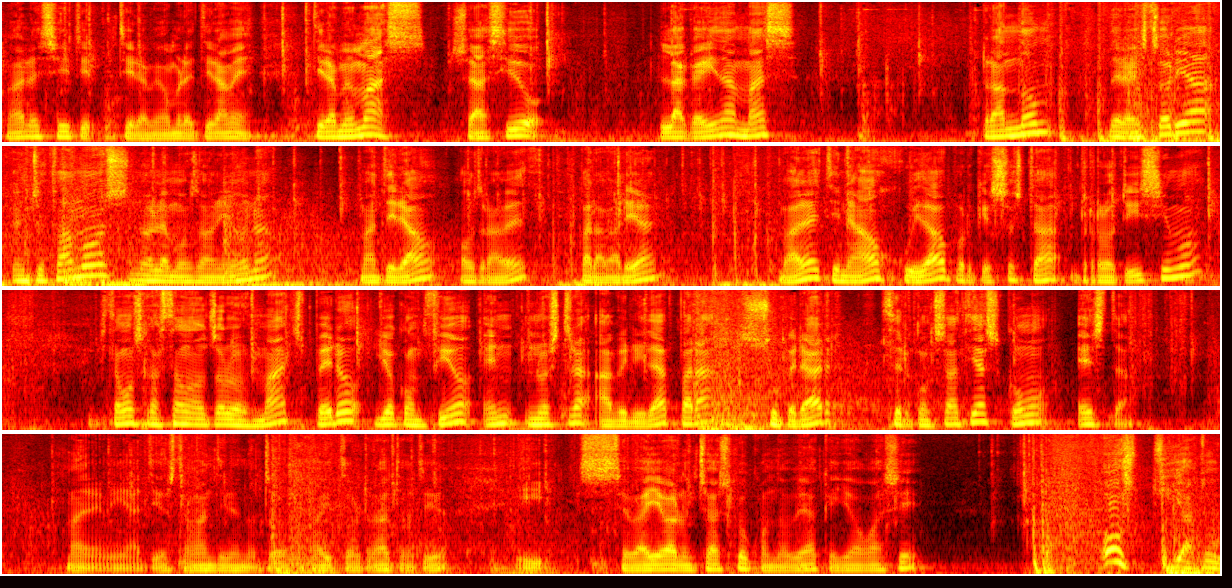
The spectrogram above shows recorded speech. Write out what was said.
Vale, sí, tírame, hombre, tírame. Tírame más. O sea, ha sido la caída más random de la historia. enchufamos, no le hemos dado ni una. Me ha tirado otra vez, para variar. Vale, tiene AO, cuidado porque eso está rotísimo. Estamos gastando todos los match, pero yo confío en nuestra habilidad para superar circunstancias como esta. Madre mía, tío, está manteniendo todo el todo el rato, tío. Y se va a llevar un chasco cuando vea que yo hago así. ¡Hostia, tú!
